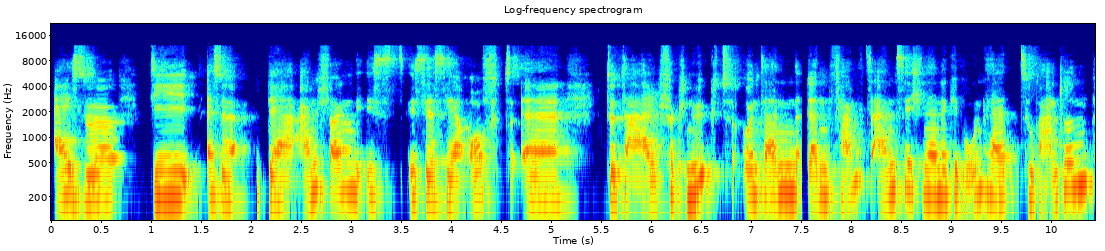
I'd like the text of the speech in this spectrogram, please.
Also die, also der Anfang ist, ist ja sehr oft äh, total vergnügt und dann, dann fängt es an, sich in eine Gewohnheit zu wandeln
